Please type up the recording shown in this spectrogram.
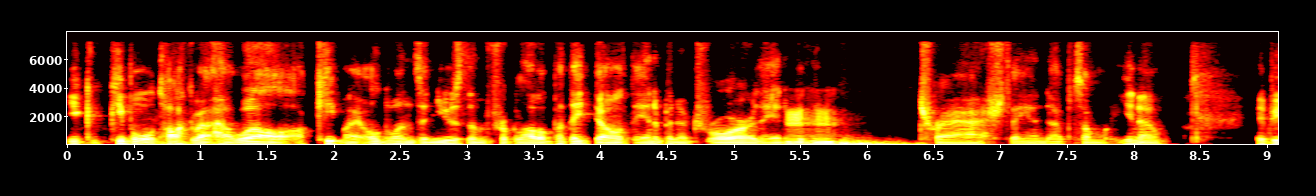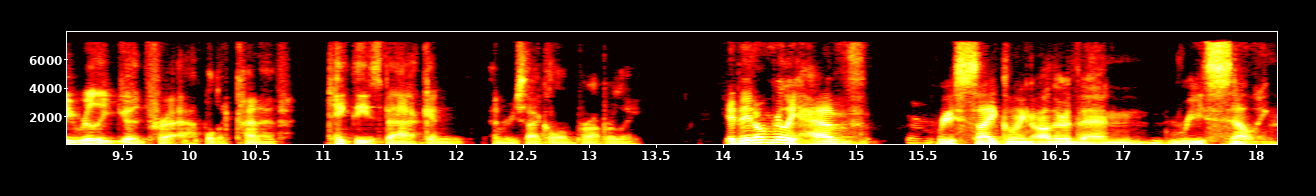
You can, people will talk about how well I'll keep my old ones and use them for blah blah, but they don't. They end up in a drawer. They end up mm-hmm. in trash. They end up somewhere. You know, it'd be really good for Apple to kind of take these back and and recycle them properly. Yeah, they don't really have recycling other than reselling.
